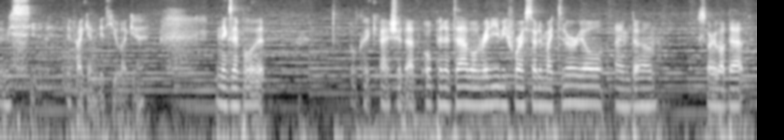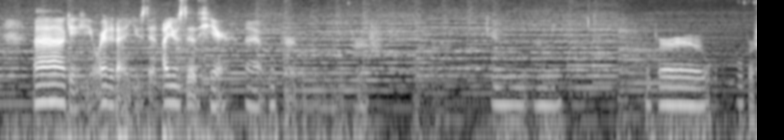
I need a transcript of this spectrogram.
let me see if I can get you like a, an example of it quick. I should have opened a tab already before I started my tutorial. I'm dumb. Sorry about that. Uh, okay, where did I use it? I used it here. Uh, Uber, Uber, Uber,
